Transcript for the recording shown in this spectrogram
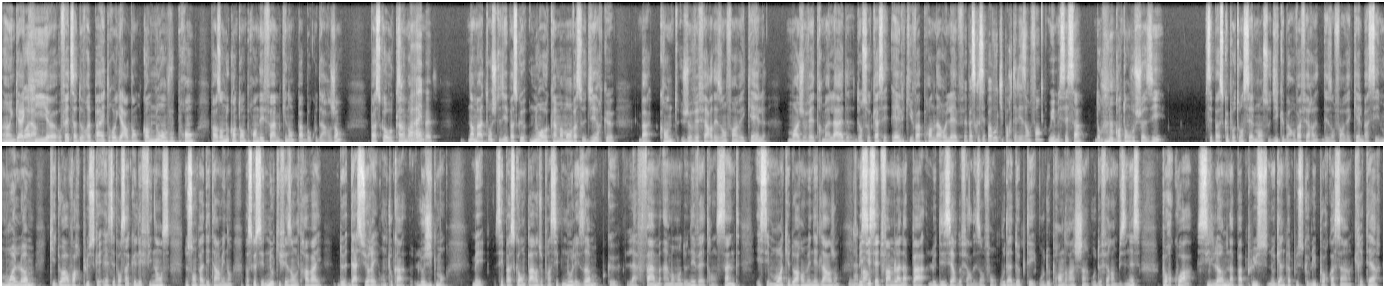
un gars Voilà. qui, euh, au fait, ça devrait pas être regardant. Comme nous, on vous prend, par exemple, nous, quand on prend des femmes qui n'ont pas beaucoup d'argent, parce qu'à aucun moment. pareil, ben, Non, mais attends, je te dis, parce que nous, à aucun moment, on va se dire que bah, quand je vais faire des enfants avec elle, moi, je vais être malade. Dans ce cas, c'est elle qui va prendre la relève. mais parce que c'est pas vous qui portez les enfants. Oui, mais c'est ça. Donc, nous, quand on vous choisit, c'est parce que potentiellement, on se dit que bah, on va faire des enfants avec elle. Bah, c'est moi, l'homme, qui doit avoir plus que elle. C'est pour ça que les finances ne sont pas déterminantes. Parce que c'est nous qui faisons le travail de d'assurer, en tout cas, logiquement. Mais c'est parce qu'on part du principe, nous les hommes, que la femme, à un moment donné, va être enceinte et c'est moi qui dois ramener de l'argent. Mais si cette femme-là n'a pas le désir de faire des enfants ou d'adopter ou de prendre un chien ou de faire un business, pourquoi, si l'homme n'a pas plus, ne gagne pas plus que lui, pourquoi c'est un critère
